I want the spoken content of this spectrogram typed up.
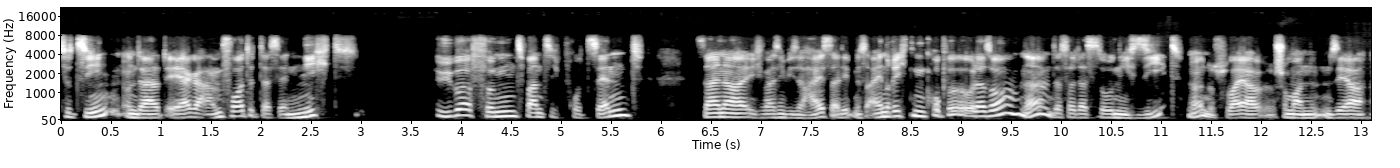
zu ziehen. Und da hat er geantwortet, dass er nicht über 25 Prozent seiner, ich weiß nicht, wie sie heißt, Erlebniseinrichtengruppe oder so, ne, dass er das so nicht sieht. Ne, das war ja schon mal ein sehr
